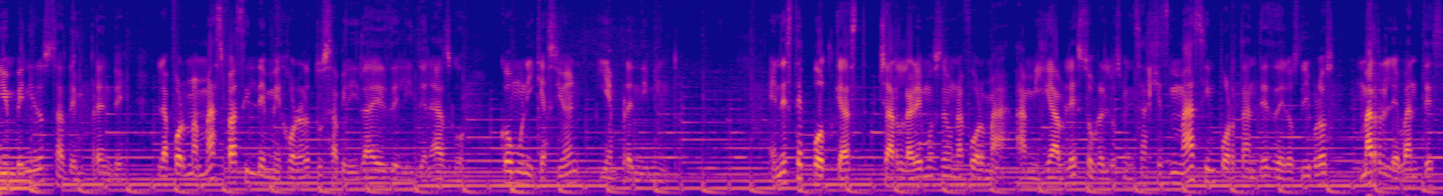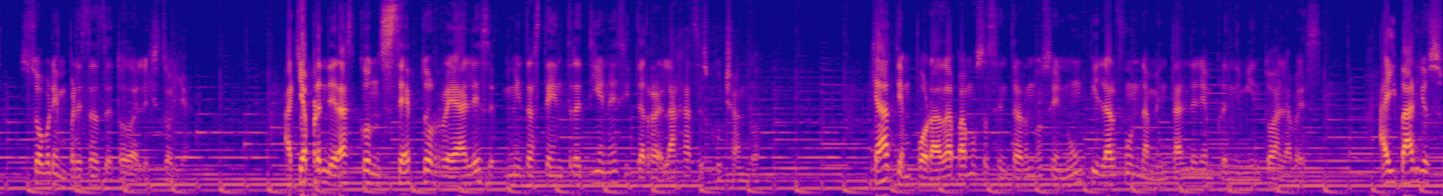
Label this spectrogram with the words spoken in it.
Bienvenidos a De Emprende, la forma más fácil de mejorar tus habilidades de liderazgo, comunicación y emprendimiento. En este podcast charlaremos de una forma amigable sobre los mensajes más importantes de los libros más relevantes sobre empresas de toda la historia. Aquí aprenderás conceptos reales mientras te entretienes y te relajas escuchando. Cada temporada vamos a centrarnos en un pilar fundamental del emprendimiento a la vez. Hay varios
